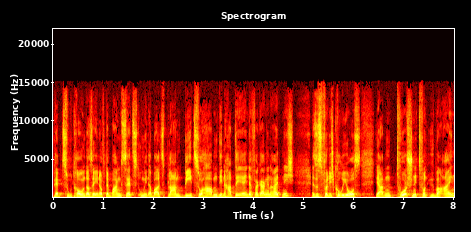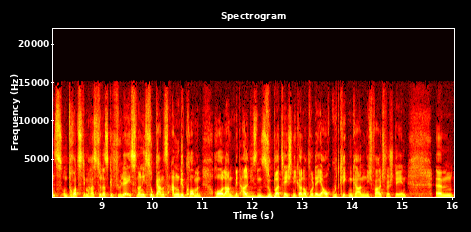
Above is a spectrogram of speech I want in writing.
Pep zutrauen, dass er ihn auf der Bank setzt, um ihn aber als Plan B zu haben. Den hatte er in der Vergangenheit nicht. Es ist völlig kurios. Der hat einen Torschnitt von über eins und trotzdem hast du das Gefühl, er ist noch nicht so ganz angekommen. Holland mit all diesen Supertechnikern, obwohl der ja auch gut kicken kann, nicht falsch verstehen. Ähm,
